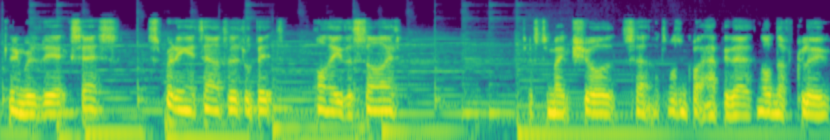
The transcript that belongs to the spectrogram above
Getting rid of the excess, spreading it out a little bit on either side just to make sure that uh, I wasn't quite happy there, not enough glue,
